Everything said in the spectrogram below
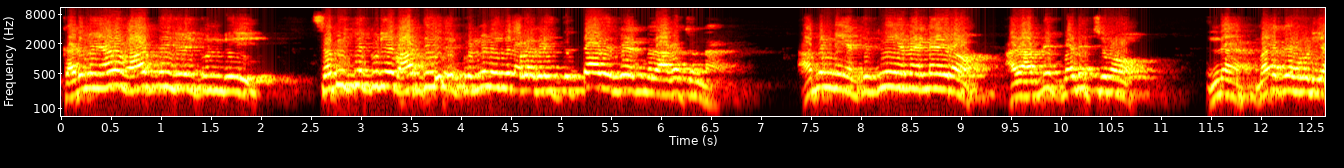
கடுமையான வார்த்தைகளை கொண்டு சபிக்கக்கூடிய வார்த்தைகளை கொண்டு நீங்கள் அவர்களை திட்டாதீர்கள் என்பதாக சொன்னார். அப்படி நீங்க திட்டினீங்கன்னா என்ன ஆயிரும்? அதை அப்படியே படிச்சிடும் இந்த மலக்கருடைய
